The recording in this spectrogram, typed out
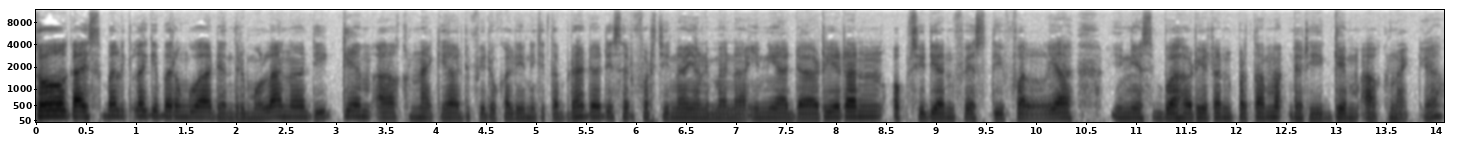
So guys, balik lagi bareng gua dan Trimolana di game Arknight ya. Di video kali ini kita berada di server Cina yang di mana ini ada rerun Obsidian Festival ya. Ini sebuah rerun pertama dari game Arknight ya.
